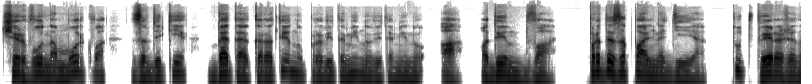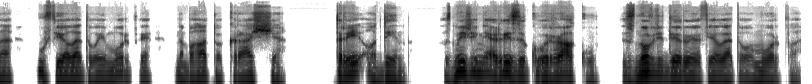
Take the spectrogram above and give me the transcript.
червона морква завдяки бета-каротину провітаміну вітаміну А 1-2. Протизапальна дія тут виражена у фіолетової моркви набагато краще. 3-1. Зниження ризику раку. Знов лідирує фіолетова морква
